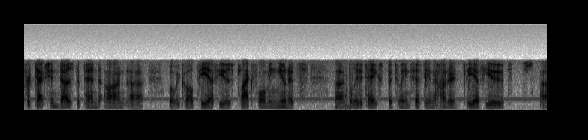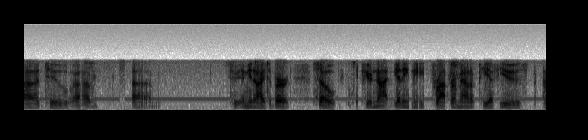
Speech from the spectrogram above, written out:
protection does depend on uh, what we call PFUs, plaque forming units. Uh, I believe it takes between 50 and 100 PFUs uh, to um, um, to immunize a bird. So if you're not getting the proper amount of PFUs, uh,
